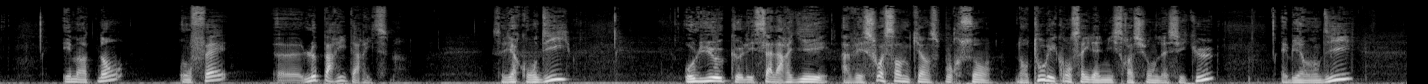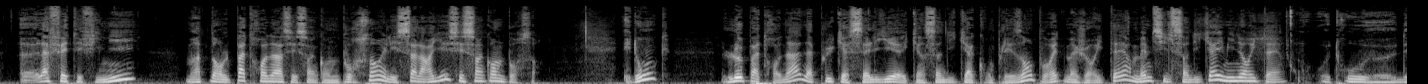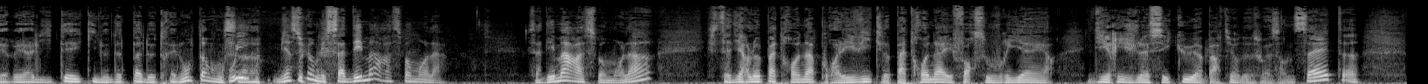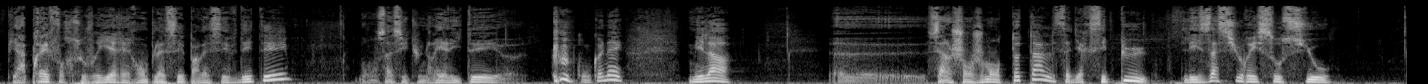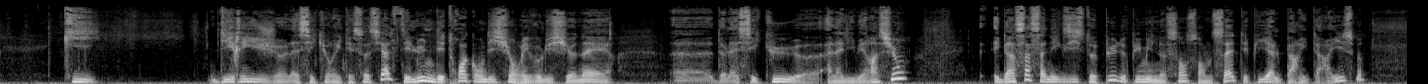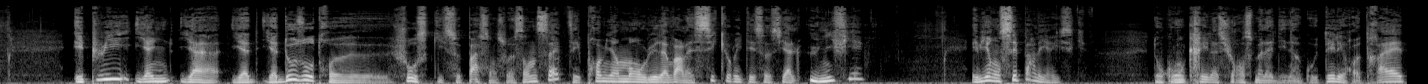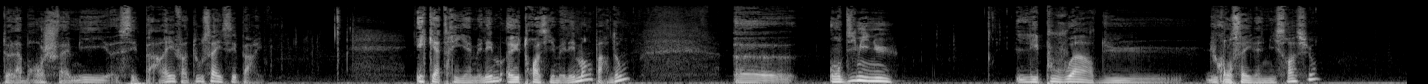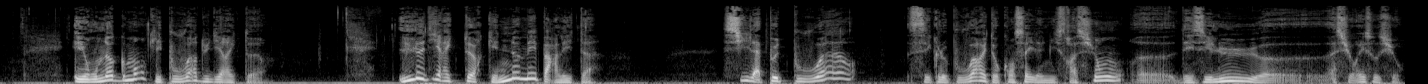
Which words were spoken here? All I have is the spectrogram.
Et maintenant, on fait euh, le paritarisme. C'est-à-dire qu'on dit, au lieu que les salariés avaient 75% dans tous les conseils d'administration de la Sécu, eh bien, on dit, la fête est finie. Maintenant, le patronat c'est 50% et les salariés c'est 50%. Et donc, le patronat n'a plus qu'à s'allier avec un syndicat complaisant pour être majoritaire, même si le syndicat est minoritaire. On retrouve euh, des réalités qui ne datent pas de très longtemps. Ça. Oui, bien sûr, mais ça démarre à ce moment-là. Ça démarre à ce moment-là. C'est-à-dire le patronat, pour aller vite, le patronat et force ouvrière dirige la Sécu à partir de 67. Puis après, force ouvrière est remplacée par la CFDT. Bon, ça c'est une réalité euh, qu'on connaît. Mais là, euh, c'est un changement total, c'est-à-dire que c'est plus les assurés sociaux qui dirigent la sécurité sociale, c'était l'une des trois conditions révolutionnaires euh, de la Sécu à la libération. Eh bien ça, ça n'existe plus depuis 1967, et puis il y a le paritarisme. Et puis, il y, a y a, y a, y a deux autres euh, choses qui se passent en 67. C'est premièrement, au lieu d'avoir la sécurité sociale unifiée, eh bien, on sépare les risques. Donc, on crée l'assurance maladie d'un côté, les retraites, la branche famille séparée, enfin, tout ça est séparé. Et quatrième élément, et troisième élément, pardon, euh, on diminue les pouvoirs du, du conseil d'administration et on augmente les pouvoirs du directeur. Le directeur qui est nommé par l'État, s'il a peu de pouvoir, c'est que le pouvoir est au conseil d'administration euh, des élus euh, assurés sociaux.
